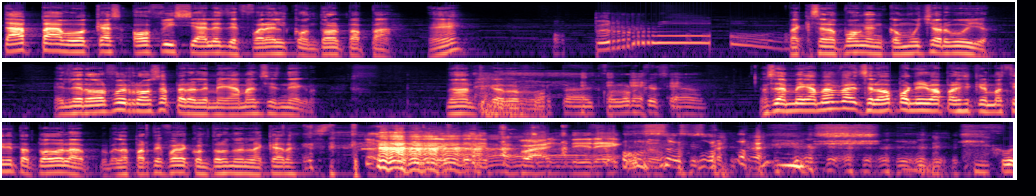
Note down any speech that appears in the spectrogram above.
tapabocas oficiales de fuera del control, papá. ¿Eh? ¡Oh, perro! Para que se lo pongan con mucho orgullo. El de Rodolfo es rosa, pero el de Megaman sí es negro. No, no No Rodolfo. importa el color que sea. O sea, Megaman va- se lo va a poner y va a parecer que nomás tiene tatuado la, la parte de fuera del control, no en la cara. Directo. Hijo,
